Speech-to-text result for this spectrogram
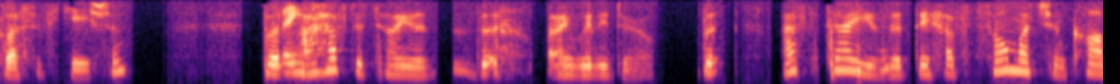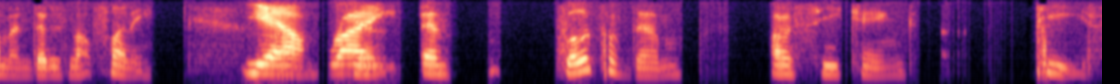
classification, but Thank I you. have to tell you that I really do. But I have to tell you that they have so much in common that is not funny. Yeah, Um, right. And, and both of them are seeking peace.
